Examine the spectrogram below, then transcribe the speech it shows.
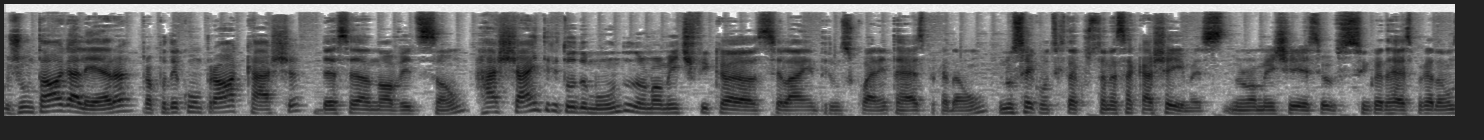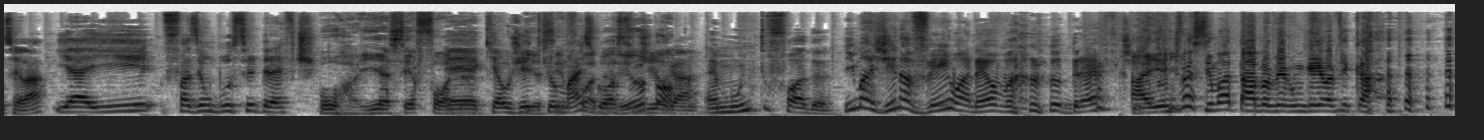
juntar uma galera pra poder comprar uma caixa dessa nova edição, rachar entre todo mundo. Normalmente fica, sei lá, entre uns 40 reais pra cada um. Não sei quanto que tá custando essa caixa aí, mas normalmente ia ser uns 50 reais pra cada um, sei lá. E aí fazer um booster draft. Porra, ia ser foda. É, que é o jeito Ia que eu mais foda. gosto Eu de topo. jogar. É muito foda. Imagina, vem o anel, mano, no draft. Aí a gente vai se matar pra ver com quem vai ficar.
